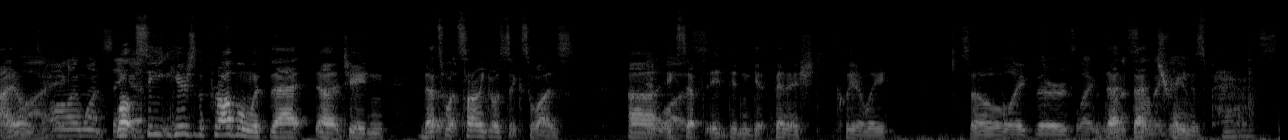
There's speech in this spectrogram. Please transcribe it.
I don't. Why? That's all I want, Sega. Well, see, here's the problem with that, uh, Jaden. That's The- what Sonic 06 was. Uh, It was. Except it didn't get finished clearly. So Blake, there's like that that Sonic train game, is passed.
